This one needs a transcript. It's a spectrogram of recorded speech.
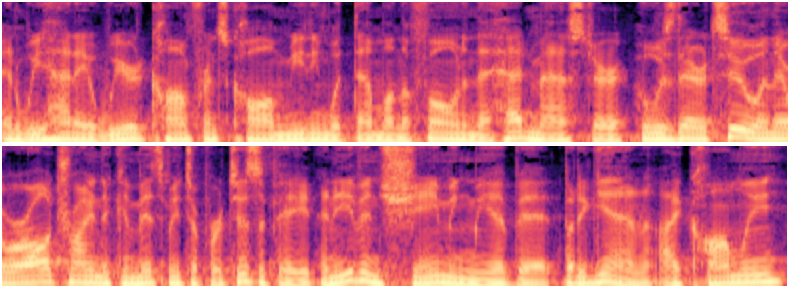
and we had a weird conference call meeting with them on the phone and the headmaster, who was there too, and they were all trying to convince me to participate and even shaming me a bit. But again, I calmly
